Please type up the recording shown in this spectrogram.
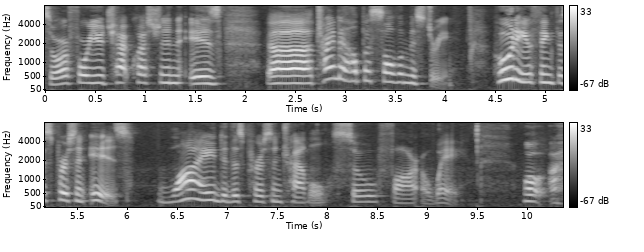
All right, so our For You chat question is uh, trying to help us solve a mystery. Who do you think this person is? Why did this person travel so far away? Well, uh,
